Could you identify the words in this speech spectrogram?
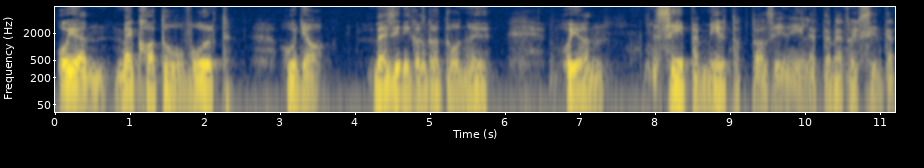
olyan megható volt, hogy a vezérigazgató nő olyan szépen méltatta az én életemet, hogy szinte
